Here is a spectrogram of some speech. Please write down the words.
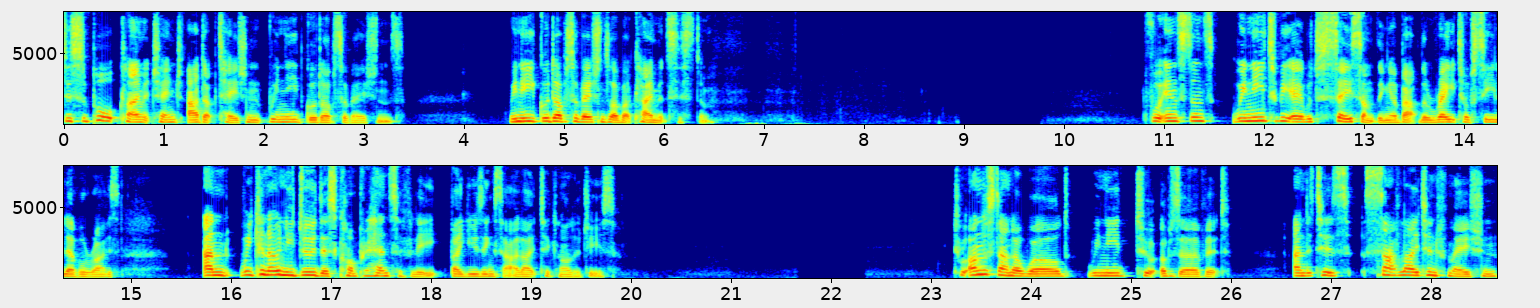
To support climate change adaptation, we need good observations. We need good observations of our climate system. For instance, we need to be able to say something about the rate of sea level rise and we can only do this comprehensively by using satellite technologies. To understand our world, we need to observe it, and it is satellite information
